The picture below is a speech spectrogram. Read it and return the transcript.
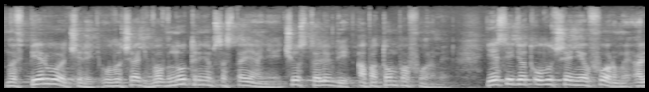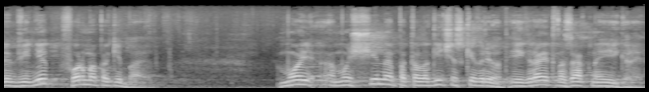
Но в первую очередь улучшать во внутреннем состоянии, чувство любви, а потом по форме. Если идет улучшение формы, а любви нет, форма погибает. Мой мужчина патологически врет и играет в азартные игры.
